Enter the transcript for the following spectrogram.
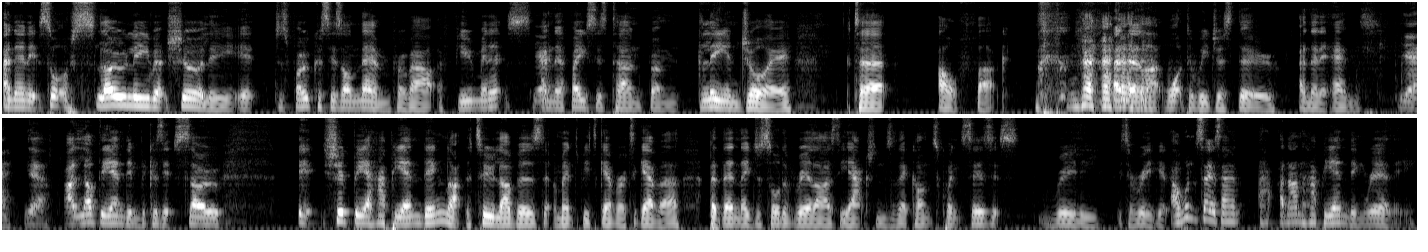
and then it sort of slowly but surely it just focuses on them for about a few minutes Yeah. and their faces turn from glee and joy to oh fuck. And they're like what did we just do? And then it ends. Yeah. yeah. I love the ending because it's so it should be a happy ending like the two lovers that are meant to be together are together but then they just sort of realize the actions of their consequences. It's really it's a really good i wouldn't say it's an, an unhappy ending really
